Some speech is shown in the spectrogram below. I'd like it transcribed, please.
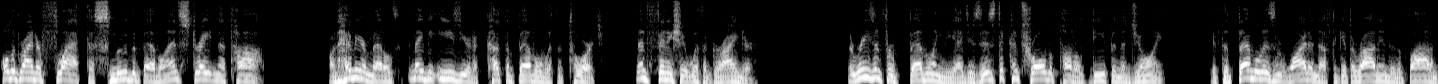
hold the grinder flat to smooth the bevel and straighten the top. On heavier metals, it may be easier to cut the bevel with a torch, then finish it with a grinder. The reason for beveling the edges is to control the puddle deep in the joint. If the bevel isn't wide enough to get the rod into the bottom,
